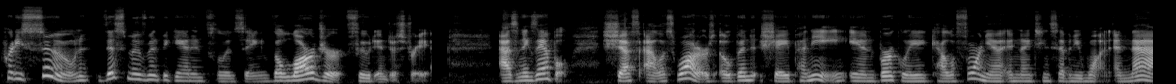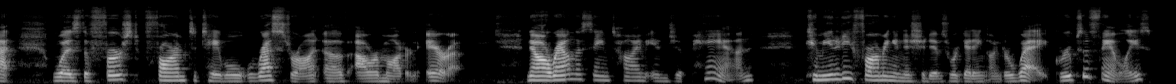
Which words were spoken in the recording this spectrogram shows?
Pretty soon, this movement began influencing the larger food industry. As an example, chef Alice Waters opened Chez Panisse in Berkeley, California in 1971, and that was the first farm to table restaurant of our modern era. Now, around the same time in Japan, community farming initiatives were getting underway. Groups of families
